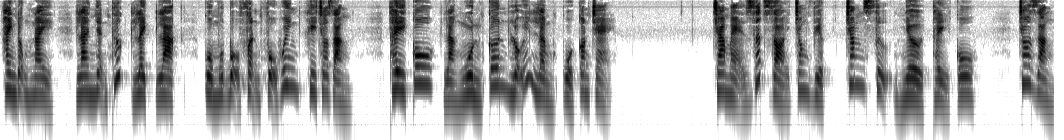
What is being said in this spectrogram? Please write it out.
hành động này là nhận thức lệch lạc của một bộ phận phụ huynh khi cho rằng thầy cô là nguồn cơn lỗi lầm của con trẻ. Cha mẹ rất giỏi trong việc chăm sự nhờ thầy cô, cho rằng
